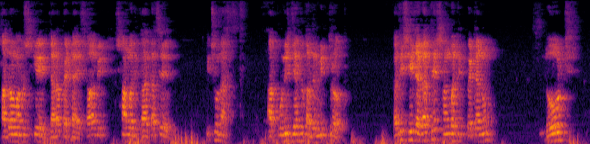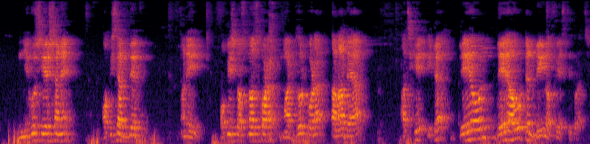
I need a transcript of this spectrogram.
সাধারণ মানুষকে যারা পেটায়, স্বাভাবিক সাংবাদিক তার কাছে কিছু না। আর পুলিশ যেহেতু তাদের মিত্র কাজে সেই জায়গাতে সাংবাদিক পেটানো লোড নেগোসিয়েশনে অফিসারদের মানে অফিস তসনস করা, মারধর করা, তালা দেয়া, আজকে এটা day on day out and day off আসতে করাচ্ছে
